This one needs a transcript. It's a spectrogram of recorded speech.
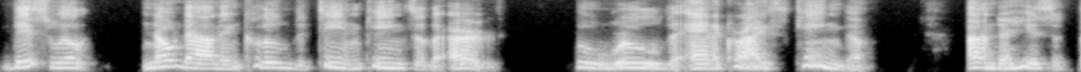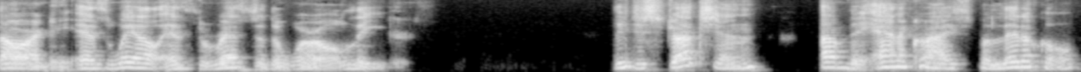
This will no doubt include the 10 kings of the earth who ruled the Antichrist kingdom under his authority, as well as the rest of the world leaders. The destruction of the Antichrist's political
